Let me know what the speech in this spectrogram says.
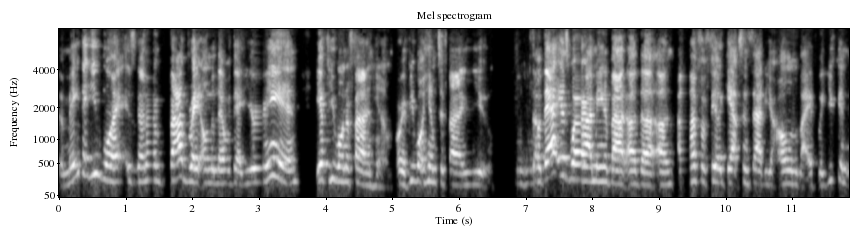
the mate that you want is going to vibrate on the level that you're in if you want to find him or if you want him to find you mm-hmm. so that is what i mean about uh, the uh, unfulfilled gaps inside of your own life where you can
